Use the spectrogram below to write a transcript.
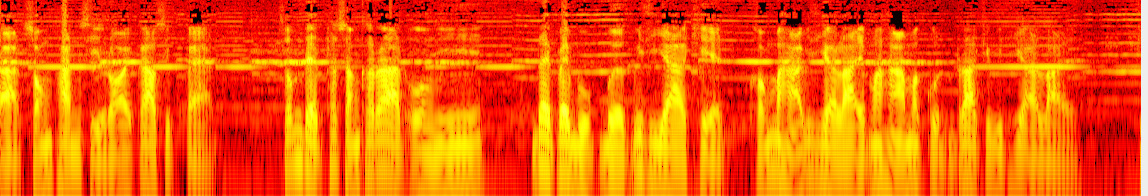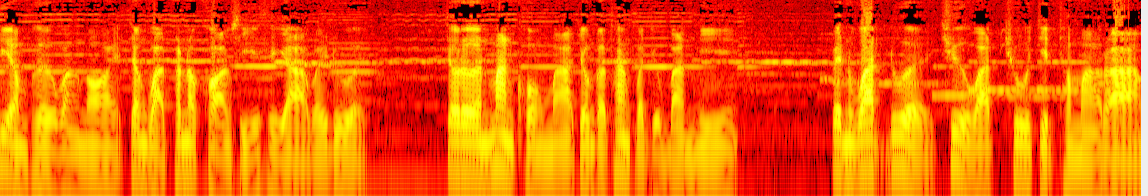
ราช 2498 สมเด็จพระสังฆราชองค์นี้ได้ไปบุกเบิกวิทยาเขต ของมหาวิทยาลัยมหามกุฏราชวิทยาลัย ที่อำเภอวังน้อย จังหวัดพระนครศรีอยุธยาไว้ด้วย เจริญมั่นคงมาจนกระทั่งปัจจุบันนี้ เป็นวัดด้วยชื่อวัดชูจิตธรรมาราม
